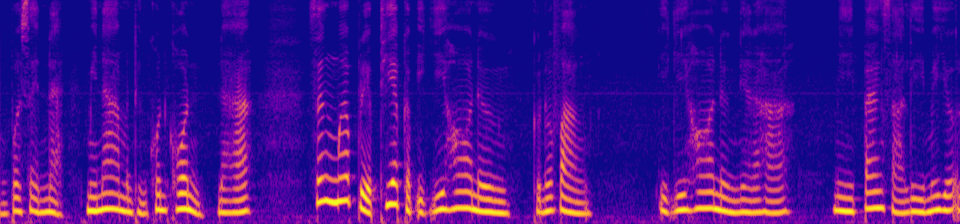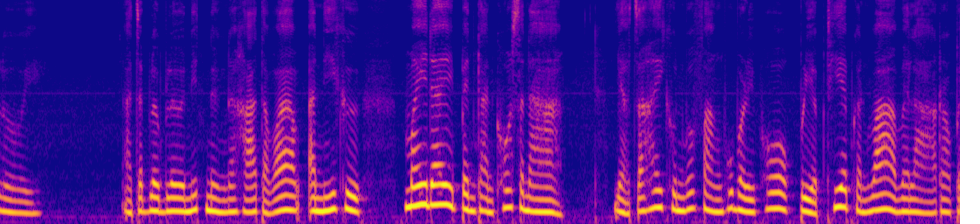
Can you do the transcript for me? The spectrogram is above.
22%น่ะ มีหน้ามันถึงข้นๆ นะคะซึ่งเมื่อเปรียบเทียบกับอีกยี่ห้อหนึ่งคุณผู้ฟัง อีกยี่ห้อหนึ่งเนี่ยนะคะ มีแป้งสาลีไม่เยอะเลย อาจจะเบลอๆ นิดนึงนะคะ แต่ว่าอันนี้คือไม่ได้เป็นการโฆษณา อยากจะให้คุณผู้ฟังผู้บริโภคเปรียบเทียบกันว่าเวลาเราไป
